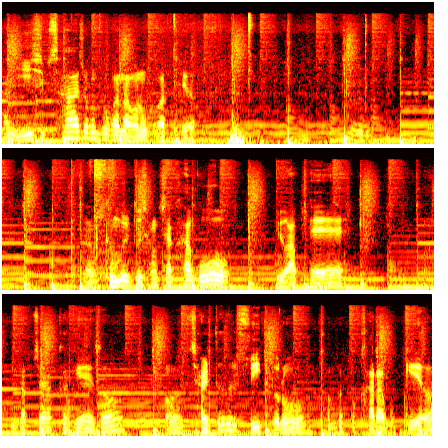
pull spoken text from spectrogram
한 24 정도가 나오는 것 같아요. 음. 그물도 장착하고 이 앞에 납작하게 해서 어, 잘 뜯을 수 있도록 한번 또 갈아 볼게요.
